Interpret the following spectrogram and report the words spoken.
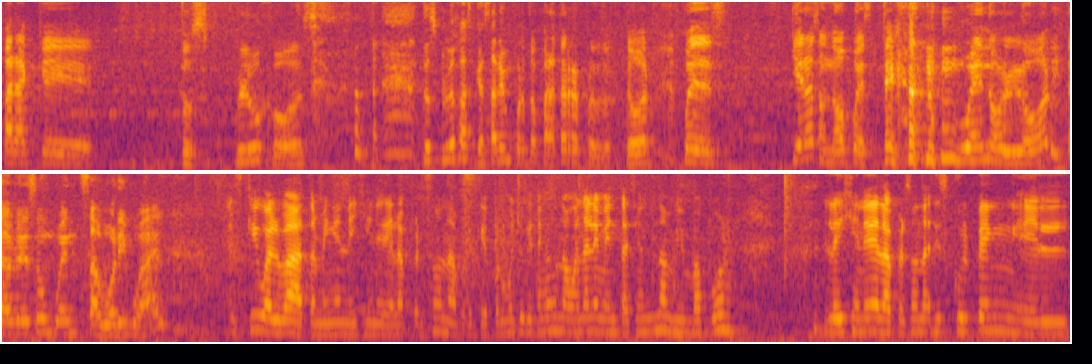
para que tus flujos, tus flujos que salen por tu aparato reproductor, pues quieras o no, pues tengan un buen olor y tal vez un buen sabor igual. Es que igual va también en la higiene de la persona, porque por mucho que tengas una buena alimentación, también va por la higiene de la persona. Disculpen el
